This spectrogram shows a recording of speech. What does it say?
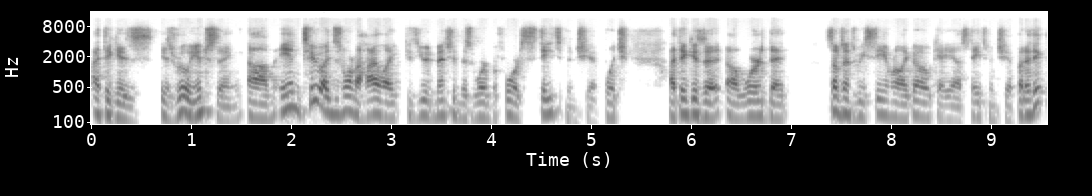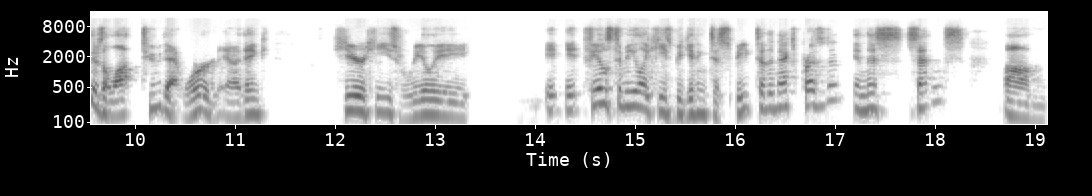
I think is is really interesting. Um, and two, I just want to highlight because you had mentioned this word before, statesmanship, which I think is a, a word that sometimes we see and we're like, oh, okay, yeah, statesmanship. But I think there's a lot to that word, and I think here he's really. It, it feels to me like he's beginning to speak to the next president in this sentence, um,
